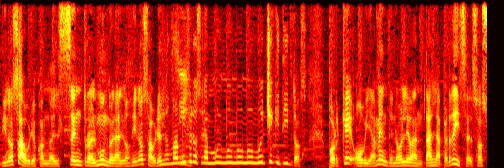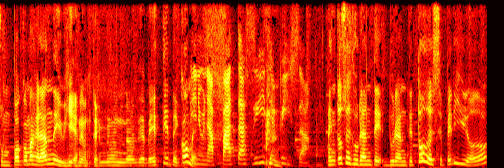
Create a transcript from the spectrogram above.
dinosaurios, cuando el centro del mundo eran los dinosaurios, los mamíferos eran muy, muy, muy, muy, muy chiquititos. ¿Por qué? Obviamente, no levantás la perdiz. Sos un poco más grande y viene un, un- de bestia y te come. Tiene una pata así y te pisa. Entonces, durante, durante todo ese periodo,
